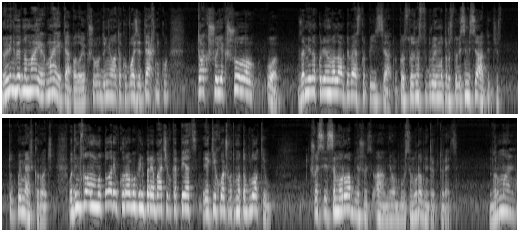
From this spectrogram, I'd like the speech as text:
Ну він, видно, має, має кепало, якщо до нього так возять техніку. Так що, якщо. О, заміна колінвала в ДВ-150, то 192 мотор 180, чи тут поймеш, коротше. Одним словом, моторів, коробок він перебачив капець, які хоч от мотоблоків. Щось саморобне, щось. А, в нього був саморобний тракторець. Нормально,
